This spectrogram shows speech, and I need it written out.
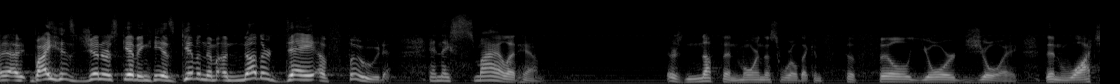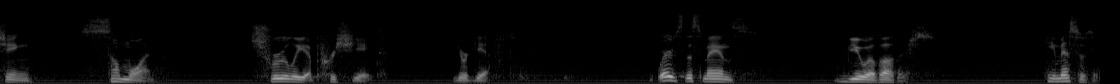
uh, by his generous giving. He has given them another day of food. and they smile at him. There's nothing more in this world that can fulfill your joy than watching someone truly appreciate your gift. Where's this man's view of others? He misses it.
